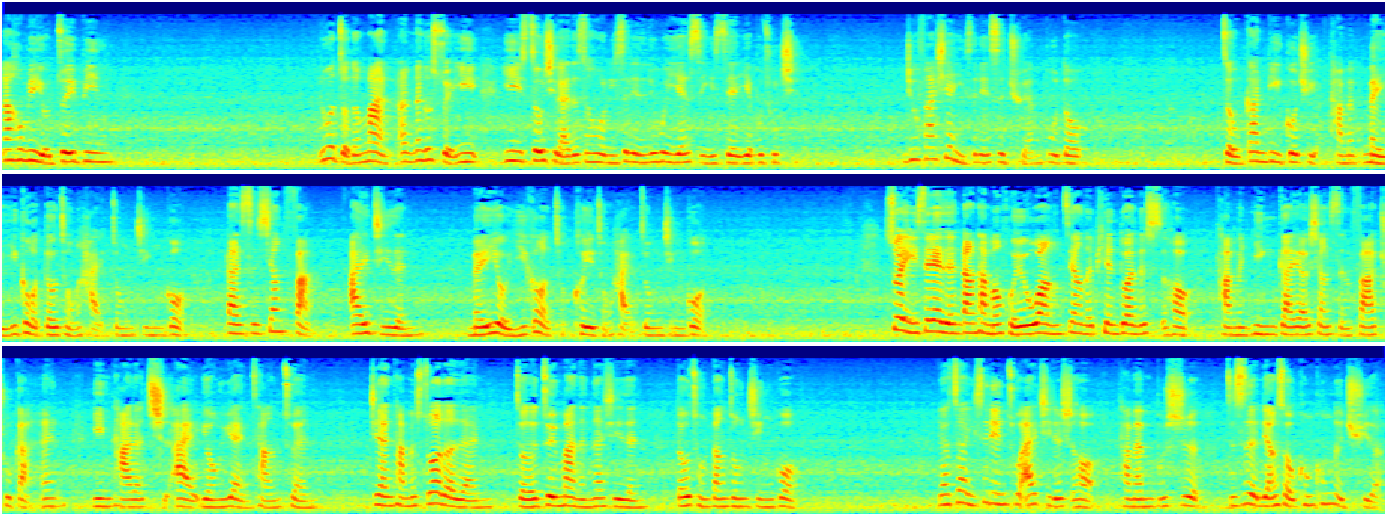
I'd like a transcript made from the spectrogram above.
那后面有追兵。如果走得慢，啊，那个水一一收起来的时候，以色列人就会淹死一些，也不出去。你就发现以色列是全部都。走干地过去，他们每一个都从海中经过，但是相反，埃及人没有一个从可以从海中经过。所以以色列人当他们回望这样的片段的时候，他们应该要向神发出感恩，因他的慈爱永远长存。既然他们所有的人走得最慢的那些人都从当中经过，要在以色列出埃及的时候，他们不是只是两手空空的去的。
